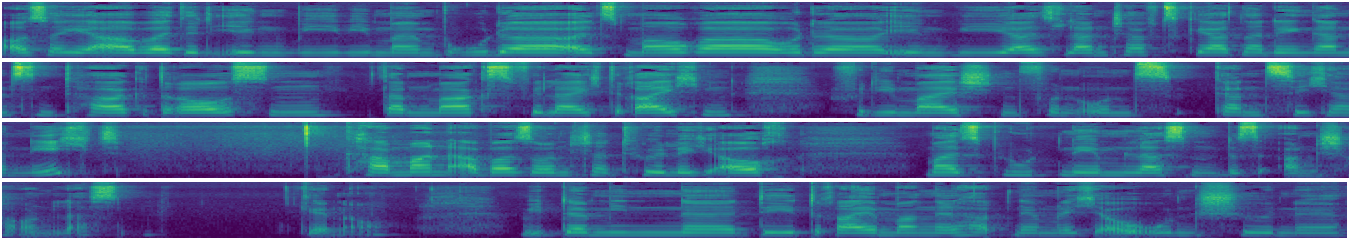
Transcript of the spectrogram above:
Außer ihr arbeitet irgendwie wie mein Bruder als Maurer oder irgendwie als Landschaftsgärtner den ganzen Tag draußen, dann mag es vielleicht reichen. Für die meisten von uns ganz sicher nicht kann man aber sonst natürlich auch mal das Blut nehmen lassen und das anschauen lassen. Genau. Vitamin D3-Mangel hat nämlich auch unschöne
